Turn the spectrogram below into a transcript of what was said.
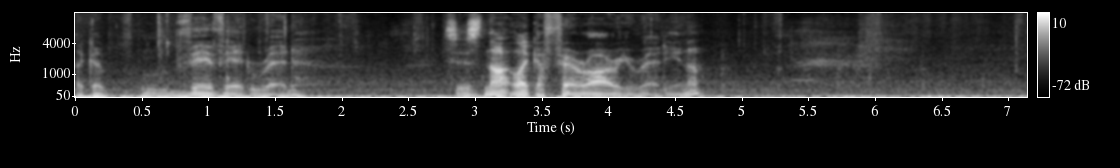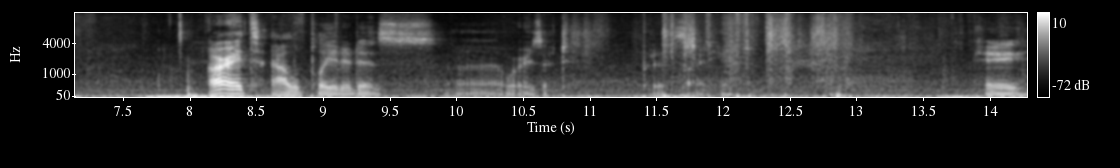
like a vivid red. It's not like a Ferrari red, you know. All right, alu plate it is. Uh, where is it? Put it aside here. Okay,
